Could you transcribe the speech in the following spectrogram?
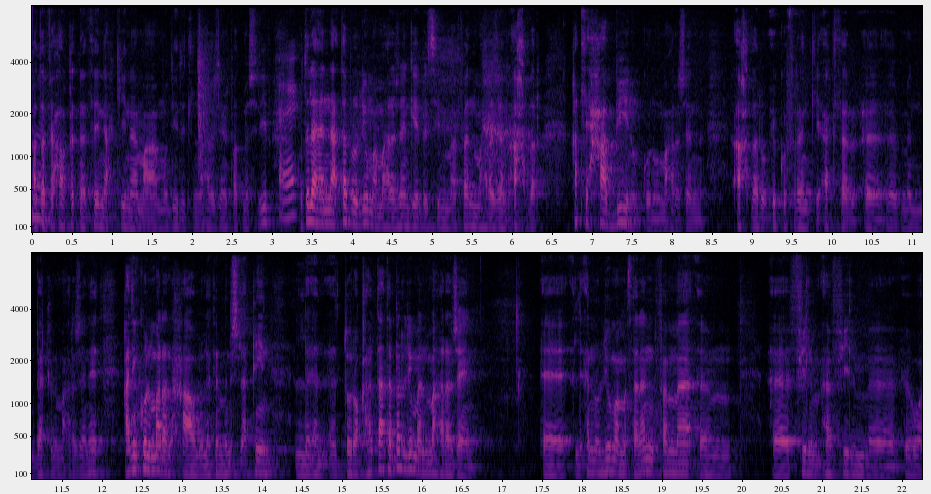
حتى في حلقتنا الثانية حكينا مع مديرة المهرجان فاطمة شريف. إيه. قلت لها نعتبره اليوم مهرجان جابس سينما فن مهرجان أخضر. قالت لي حابين نكونوا مهرجان اخضر و eco-friendly أكثر آه، آه، من باقي المهرجانات. قاعدين كل مرة نحاولوا لكن مانيش لاقين الطرق. هل تعتبر اليوم المهرجان؟ لأنه اليوم مثلا فما فيلم un film هو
